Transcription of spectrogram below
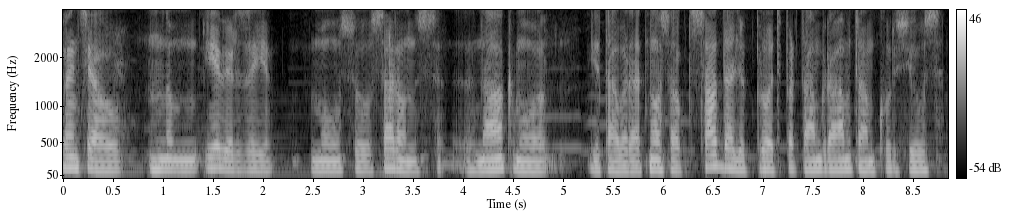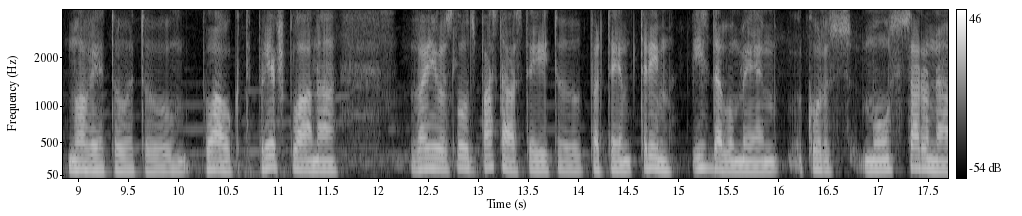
Svens jau nu, ievirzīja mūsu sarunas nākamo, ja tā varētu nosaukt, sadaļu, proti par tām grāmatām, kuras jūs novietotu plaukta priekšplānā. Vai jūs lūdzu pastāstītu par tiem trim izdevumiem, kurus mūsu sarunā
